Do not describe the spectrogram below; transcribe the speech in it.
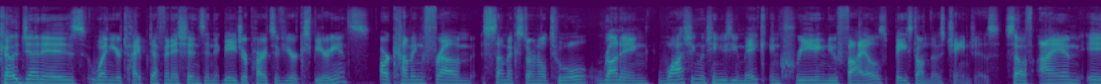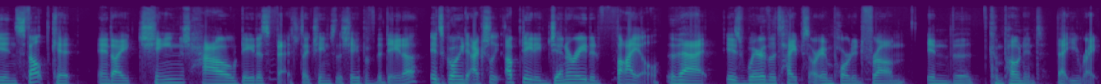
CodeGen is when your type definitions and major parts of your experience are coming from some external tool running, watching the changes you make, and creating new files based on those changes. So if I am in SvelteKit and I change how data is fetched, I change the shape of the data, it's going to actually update a generated file that is where the types are imported from in the component that you write.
